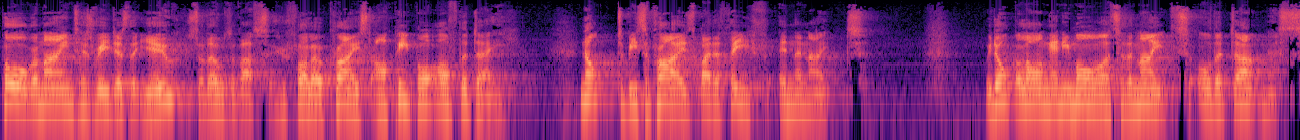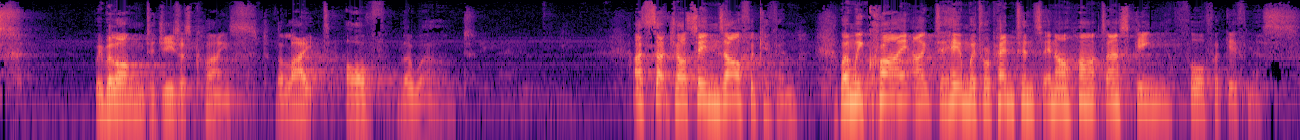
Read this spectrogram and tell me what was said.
Paul reminds his readers that you, so those of us who follow Christ, are people of the day, not to be surprised by the thief in the night. We don't belong anymore to the night or the darkness. We belong to Jesus Christ the light of the world. As such, our sins are forgiven when we cry out to Him with repentance in our hearts, asking for forgiveness.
